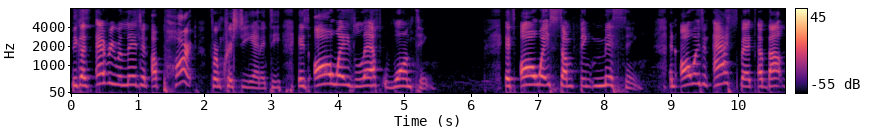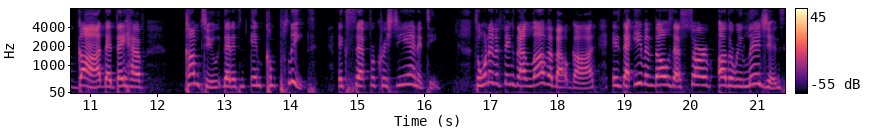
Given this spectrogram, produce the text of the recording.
Because every religion apart from christianity is always left wanting it's always something missing, and always an aspect about God that they have come to that is incomplete except for Christianity. So, one of the things that I love about God is that even those that serve other religions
